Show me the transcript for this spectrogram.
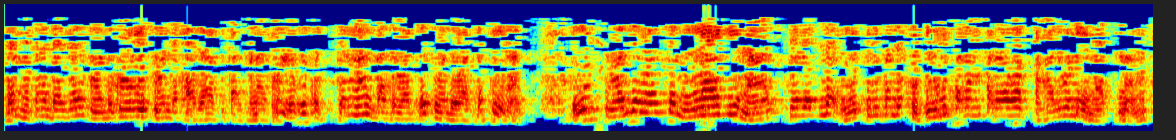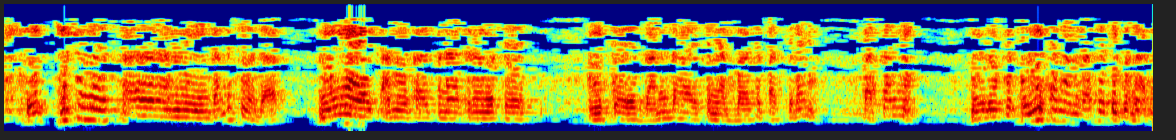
දැන් මෙතන දැන් සුවඳ කෝරේ සුවඳ හැදලා අපි කල්පනා කරන ලෝක කොච්චරනම් ගඳ වර්ග සුවඳ වර්ග තියෙනවා. ඒ සුවඳ වර්ග මේ ආගේ නාසය වැදලා ඒ පිළිබඳ සිතිවිලි පරම්පරාවක් පහළෝනේ නැත්නම් ඒ කිසිම මේ ගඳ සුවඳක් මේ අය අනුව කල්පනා කරනකොට ඒක ගන්ධායතනයක් බවට පත් වෙනවා. පස්සන්නේ මේ ලෝකෙ කොයිතරම් රස තිබුණාද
